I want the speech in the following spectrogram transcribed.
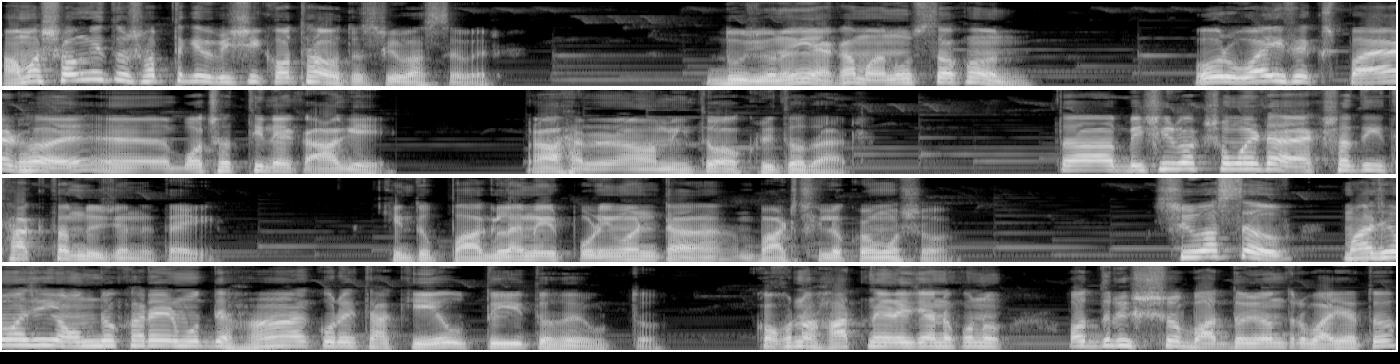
আমার সঙ্গে তো সব থেকে বেশি কথা হতো শ্রীবাস্তবের। দুজনেই একা মানুষ তখন। ওর ওয়াইফ এক্সপায়ার্ড হয় বছর তিনেক আগে। আর আমি তো অকৃতদার। তা বেশিরভাগ সময়টা একসাথেই থাকতাম দুজনে, তাই। কিন্তু পাগলামির পরিমাণটা বাড়ছিল ক্রমশ। শ্রীবাস্তব মাঝে মাঝেই অন্ধকারের মধ্যে হাঁ করে তাকিয়ে উত্তেজিত হয়ে উঠত। কখনো হাত নেড়ে যেন কোনো অদৃশ্য বাদ্যযন্ত্র বাজাতো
